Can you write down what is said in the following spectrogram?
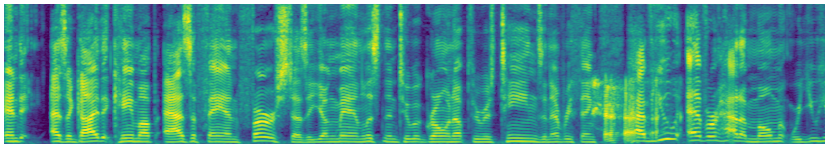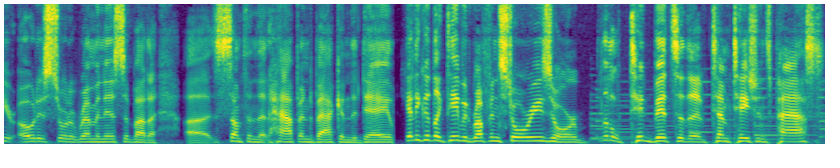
And as a guy that came up as a fan first, as a young man listening to it, growing up through his teens and everything, have you ever had a moment where you hear Otis sort of reminisce about a uh, something that happened back in the day? You got any good like David Ruffin stories or little tidbits of the Temptations past?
